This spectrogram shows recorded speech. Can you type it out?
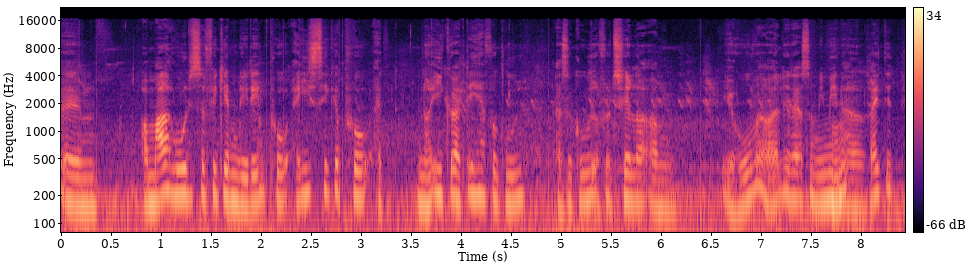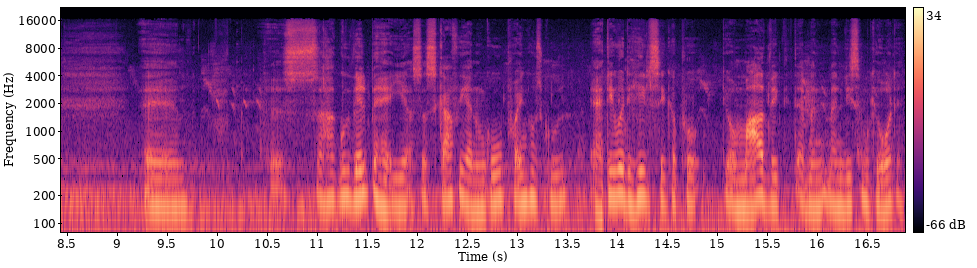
Øhm, og meget hurtigt så fik jeg dem lidt ind på, er I sikre på, at når I gør det her for Gud, altså gå ud og fortæller om Jehova og alt det der, som I mener er rigtigt, øh, så har Gud velbehag i, og så skaffer jeg nogle gode point hos Gud. Ja, det var de helt sikre på. Det var meget vigtigt, at man, man ligesom gjorde det.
